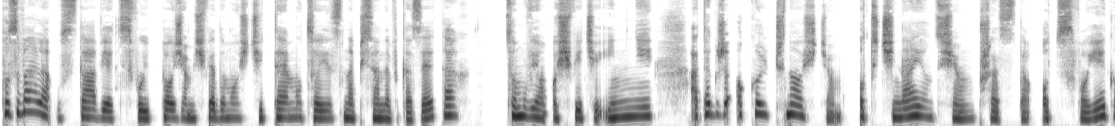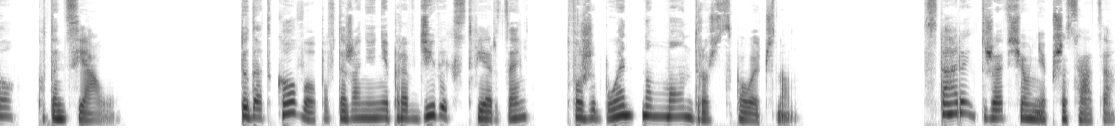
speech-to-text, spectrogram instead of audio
Pozwala ustawiać swój poziom świadomości temu, co jest napisane w gazetach, co mówią o świecie inni, a także okolicznościom, odcinając się przez to od swojego potencjału. Dodatkowo powtarzanie nieprawdziwych stwierdzeń tworzy błędną mądrość społeczną. Starych drzew się nie przesadza.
